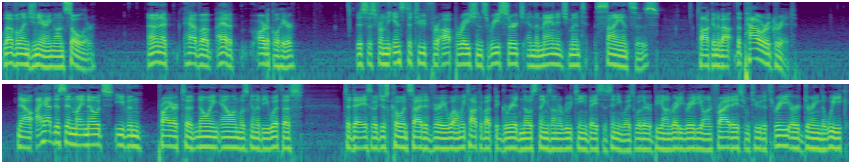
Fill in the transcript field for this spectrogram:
Level Engineering on solar, I'm going to have a. I had an article here this is from the Institute for Operations Research and the Management Sciences, talking about the power grid. Now, I had this in my notes even prior to knowing Alan was going to be with us today, so it just coincided very well. And we talk about the grid and those things on a routine basis, anyways, whether it be on Ready Radio on Fridays from 2 to 3 or during the week,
